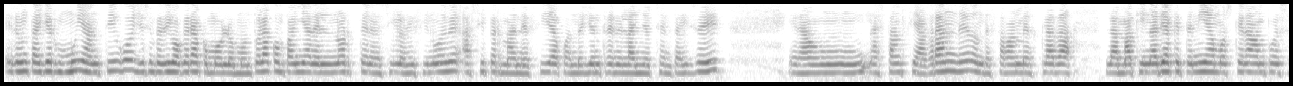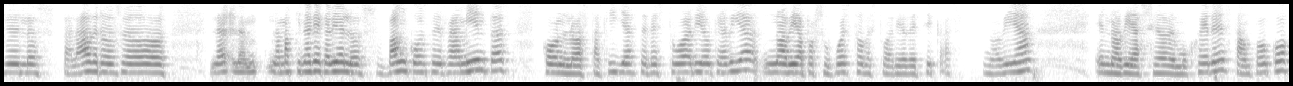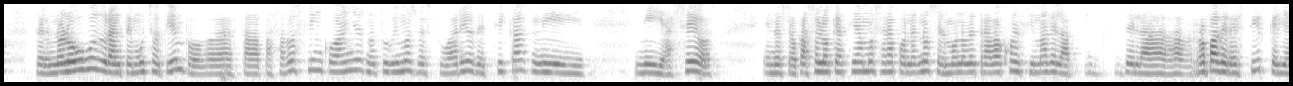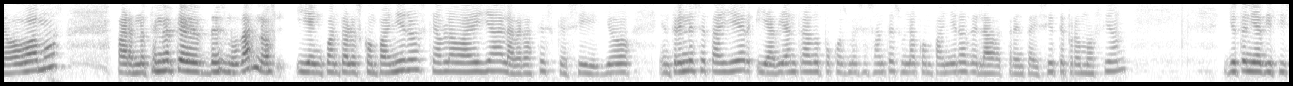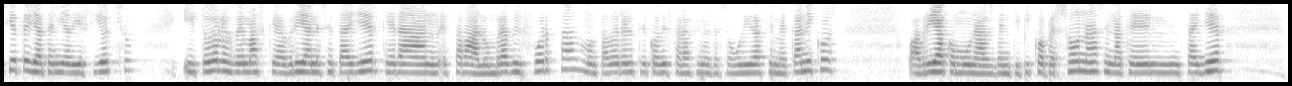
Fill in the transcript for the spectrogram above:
era un taller muy antiguo, yo siempre digo que era como lo montó la Compañía del Norte en el siglo XIX, así permanecía cuando yo entré en el año 86. Era un, una estancia grande donde estaban mezclada la maquinaria que teníamos, que eran pues los taladros, los, la, la, maquinaria que había en los bancos de herramientas con las taquillas de vestuario que había. No había, por supuesto, vestuario de chicas, no había, eh, no había aseo de mujeres tampoco, pero no lo hubo durante mucho tiempo. Hasta pasados cinco años no tuvimos vestuario de chicas ni, ni aseos. En nuestro caso lo que hacíamos era ponernos el mono de trabajo encima de la, de la ropa de vestir que llevábamos para no tener que desnudarnos. Y en cuanto a los compañeros que hablaba ella, la verdad es que sí, yo entré en ese taller y había entrado pocos meses antes una compañera de la 37 promoción. Yo tenía 17, ya tenía 18 y todos los demás que habría en ese taller, que eran, estaba alumbrado y fuerza, montador eléctrico de instalaciones de seguridad y mecánicos, habría como unas veintipico personas en aquel taller.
